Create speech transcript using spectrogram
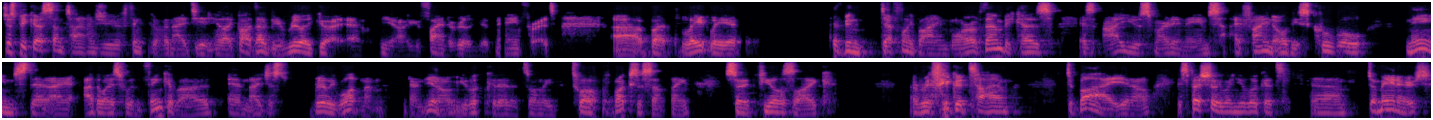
just because sometimes you think of an idea and you're like, "Oh, that'd be really good," and you know, you find a really good name for it. Uh, but lately, I've been definitely buying more of them because as I use Smarty names, I find all these cool names that I otherwise wouldn't think about, and I just really want them. And you know, you look at it; it's only twelve bucks or something, so it feels like a really good time to buy, you know, especially when you look at um, domainers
